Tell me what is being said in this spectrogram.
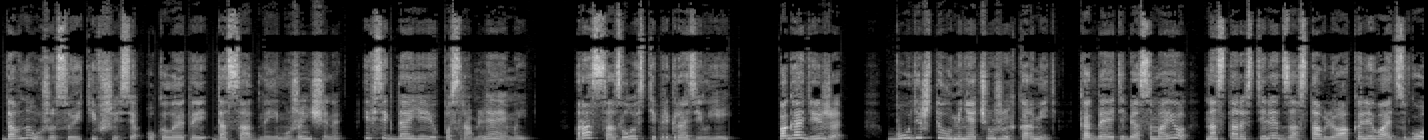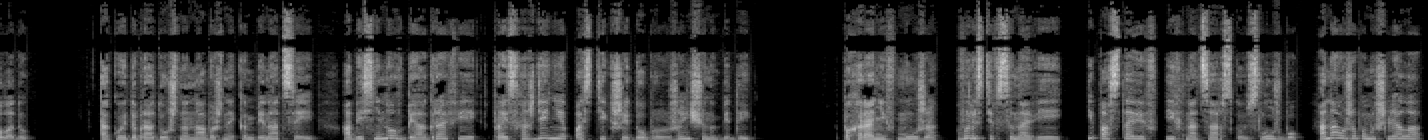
давно уже суетившийся около этой досадной ему женщины и всегда ею посрамляемый, раз со злости пригрозил ей. «Погоди же, будешь ты у меня чужих кормить, когда я тебя самое на старости лет заставлю околевать с голоду». Такой добродушно-набожной комбинацией объяснено в биографии происхождение постигшей добрую женщину беды. Похоронив мужа, вырастив сыновей и поставив их на царскую службу, она уже помышляла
